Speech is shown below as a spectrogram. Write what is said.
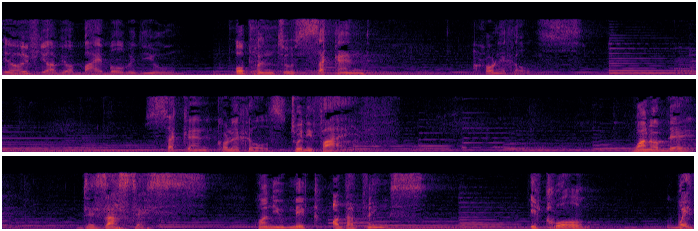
You know, if you have your Bible with you, open to Second Chronicles. Second Chronicles 25. One of the disasters when you make other things equal with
